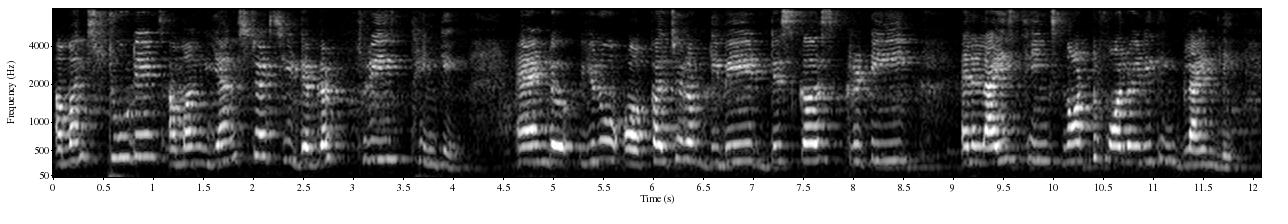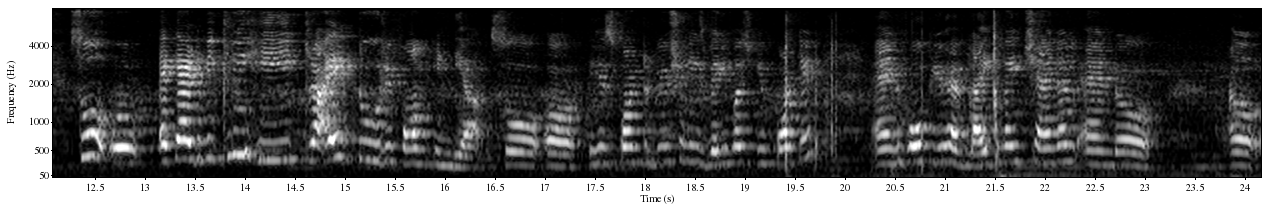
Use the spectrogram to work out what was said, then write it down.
among students among youngsters he developed free thinking. And uh, you know a culture of debate discuss critique analyze things not to follow anything blindly so uh, academically he tried to reform india. So uh, his contribution is very much important and hope you have liked my channel and uh, uh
